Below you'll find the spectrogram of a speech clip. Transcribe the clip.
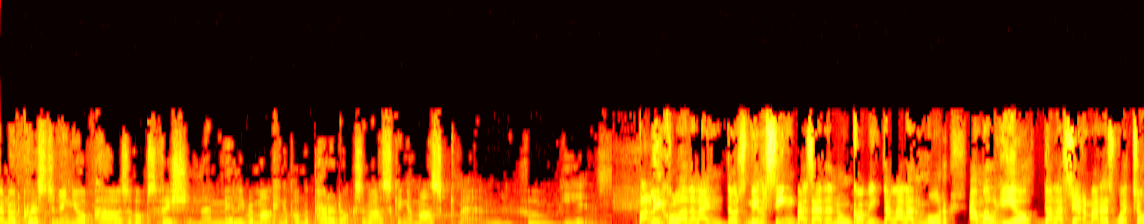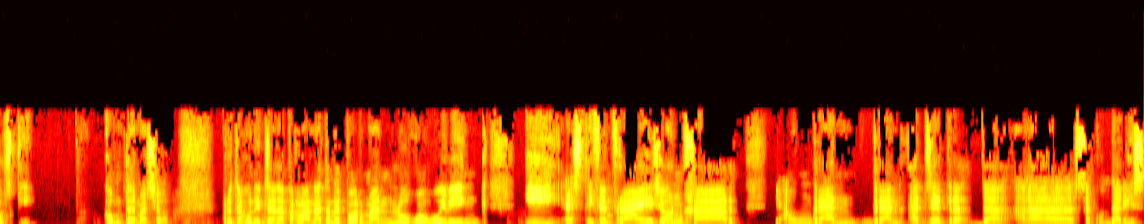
I'm not questioning your powers of observation. I'm merely remarking upon the paradox of asking a masked man who he is. Pel·lícula de l'any 2005 basada en un còmic de l'Alan Moore amb el guió de les germanes Wachowski. Compte amb això. Protagonitzada per la Natalie Portman, Lugo Weaving i Stephen Fry, John Hart, hi ha un gran, gran, etc de uh, secundaris.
